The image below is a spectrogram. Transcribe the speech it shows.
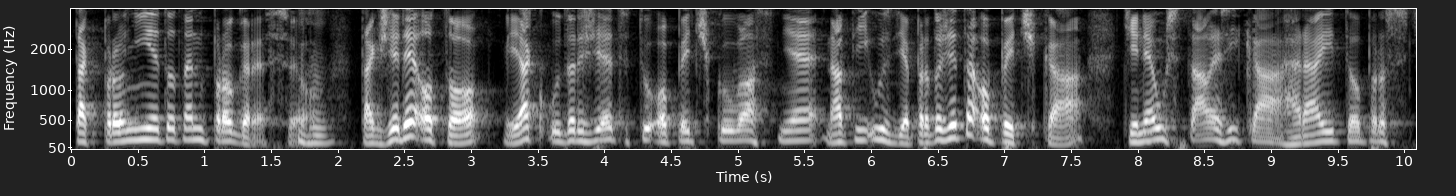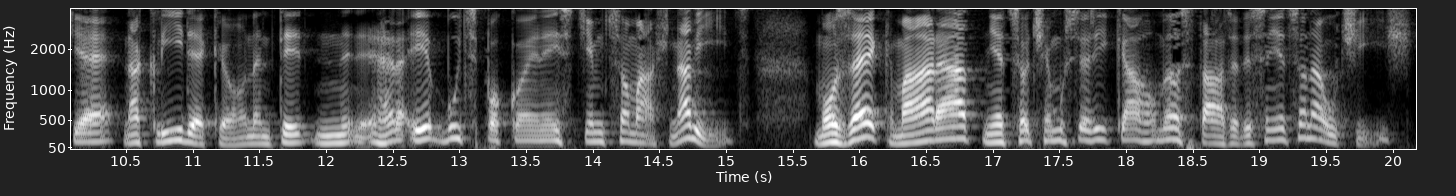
tak pro ní je to ten progres. Jo. Mm-hmm. Takže jde o to, jak udržet tu opičku vlastně na té úzdě, protože ta opička ti neustále říká, hraj to prostě na klídek, jo. Ty, je, buď spokojený s tím, co máš navíc. Mozek má rád něco, čemu se říká homeostáze. Ty se něco naučíš,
